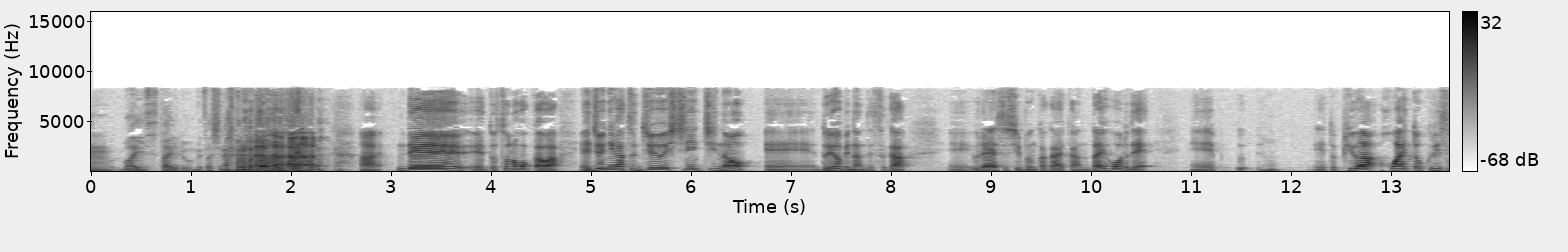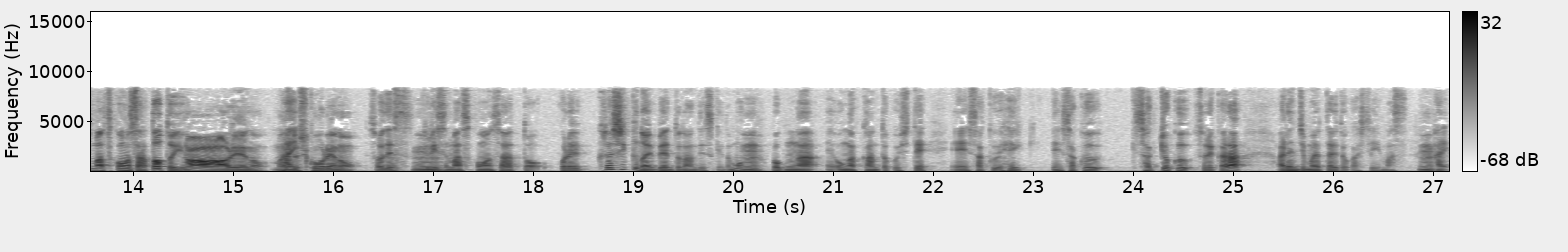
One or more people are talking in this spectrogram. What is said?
ん、Y スタイルを目指しながら。はい、で、えっとその他はえー12月17日の、えー土曜日なんですが、えー浦安市文化会館大ホールで、えーううん？えーとピュアホワイトクリスマスコンサートという。ああ例の。毎年恒例の、そうです、うん。クリスマスコンサート。これクラシックのイベントなんですけども、うん。僕がえー音楽監督して、えー作へいえー作作曲それからアレンジもやったりとかしています、うん。はい、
